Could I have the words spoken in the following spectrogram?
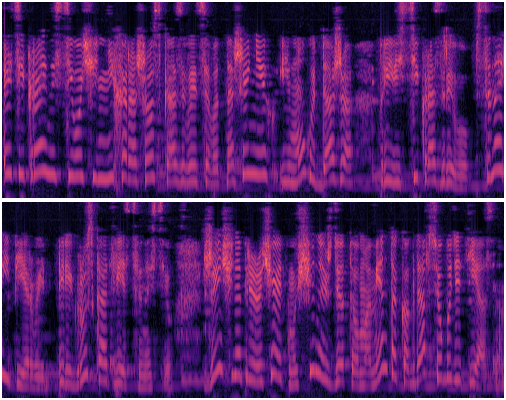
Эти крайности очень нехорошо сказываются в отношениях и могут даже привести к разрыву. Сценарий первый. Перегрузка ответственностью. Женщина приручает мужчину и ждет того момента, когда все будет ясно.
